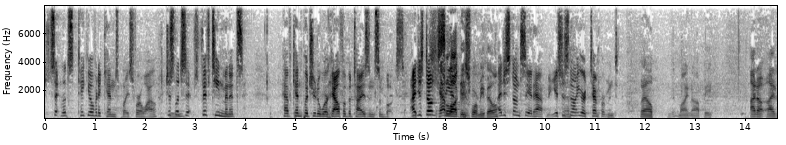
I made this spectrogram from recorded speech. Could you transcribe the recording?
Say, let's take you over to Ken's place for a while. Just let's mm-hmm. say 15 minutes. Have Ken put you to work alphabetizing some books. I just don't Catalog see it. these for me, Bill. I just don't see it happening. It's just not your temperament. well, it might not be. I don't. I.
